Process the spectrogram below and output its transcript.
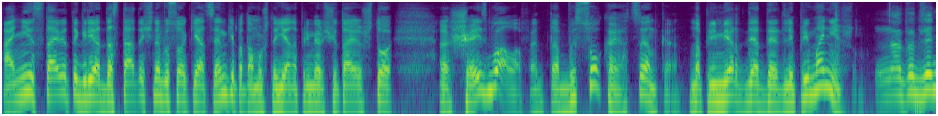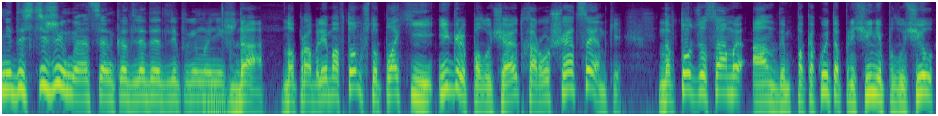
Они ставят игре достаточно высокие оценки, потому что я, например, считаю, что 6 баллов это высокая оценка, например, для Deadly Premonition. Это для недостижимая оценка для Deadly Premonition. Да, но проблема в том, что плохие игры получают хорошие оценки. Но тот же самый Андем по какой-то причине получил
